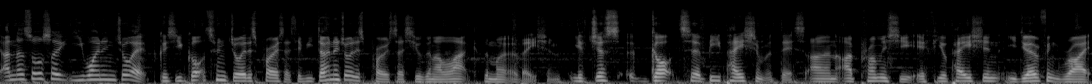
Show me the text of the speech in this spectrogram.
and there's also you won't enjoy it because you've got to enjoy this process. If you don't enjoy this process you're going to lack the motivation. You've just got to be patient with this. And i promise you if you're patient you do everything right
